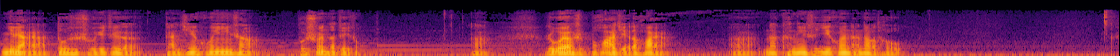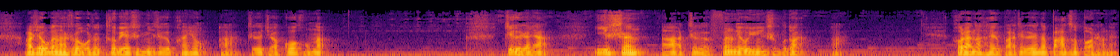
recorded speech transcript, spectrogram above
你俩呀都是属于这个感情婚姻上不顺的这种啊。如果要是不化解的话呀，啊，那肯定是一婚难到头。而且我跟他说，我说特别是你这个朋友啊，这个叫郭红的这个人呀，一生啊这个分流运势不断啊。后来呢，他又把这个人的八字报上来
